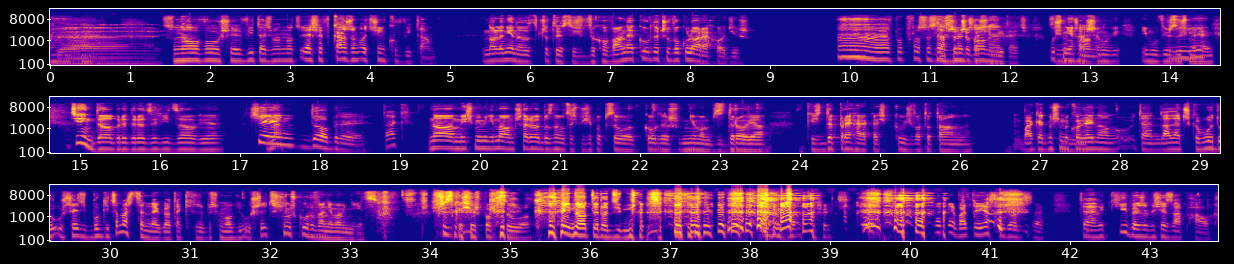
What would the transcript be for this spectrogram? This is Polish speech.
Eee, Znowu się witać, man, no, ja się w każdym odcinku witam. No ale nie, no czy ty jesteś wychowany, kurde, czy w okularach chodzisz? Eee, ja po prostu Zawsze trzeba się zmęczony. witać. Uśmiechasz się Zmęczony. mówi, i mówisz z uśmiechem. Dzień dobry, drodzy widzowie. Dzień dobry, tak? No, myśmy mieli małą przerwę, bo znowu coś mi się popsuło. Kurde, już nie mam zdrowia. Jakieś deprecha jakaś kuźwa totalna. Bagiet, musimy Mm. kolejną ten laleczkę łudu uszyć. Bugi, co masz cennego takich, żebyśmy mogli uszyć? Już kurwa nie mam nic. Wszystko się już popsuło. noty rodzinne. No nie, bardziej jeszcze gorsze. Ten kibel, żeby się zapchał.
